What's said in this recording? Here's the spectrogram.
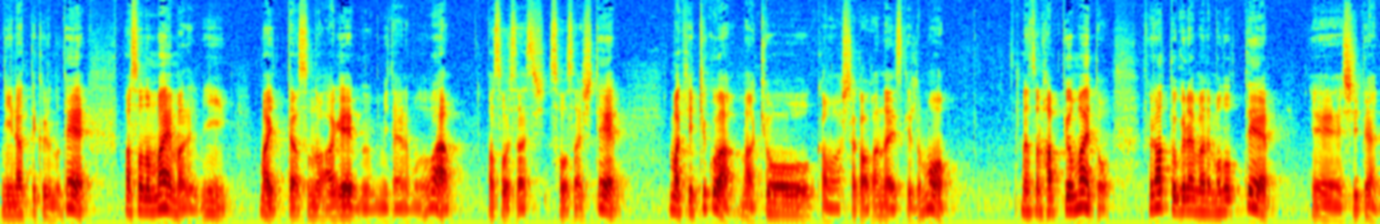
になってくるので、まあ、その前までに、まあ、いったその上げ分みたいなものは、まあ、相殺相殺して、まあ、結局は、まあ、今日か明日か分かんないですけれどもまあ、その発表前とフラットぐらいまで戻って、えー、CPI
